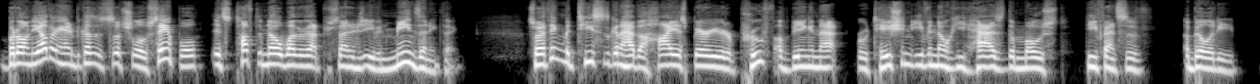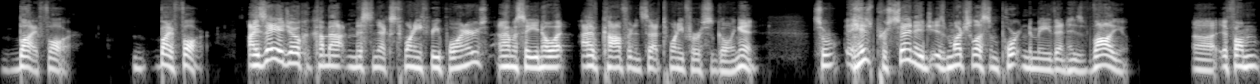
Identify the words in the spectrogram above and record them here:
But on the other hand, because it's such a low sample, it's tough to know whether that percentage even means anything. So I think Matisse is going to have the highest barrier to proof of being in that rotation, even though he has the most defensive ability by far. By far. Isaiah Joe could come out and miss the next 23 pointers, and I'm going to say, you know what? I have confidence that 21st is going in. So his percentage is much less important to me than his volume. Uh, if I'm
